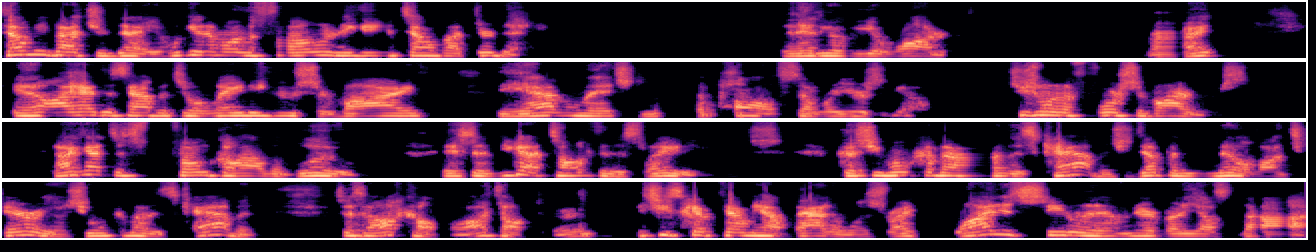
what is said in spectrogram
tell me about your day. We'll get them on the phone and they can tell about their day. Had to go get water. Right? You know, I had this happen to a lady who survived the avalanche in Nepal several years ago. She's one of the four survivors. And I got this phone call out of the blue. They said, You got to talk to this lady because she won't come out of this cabin. She's up in the middle of Ontario. She won't come out of this cabin. So I said, I'll call her. I'll talk to her. And she kept telling me how bad it was, right? Why did she live and everybody else die?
